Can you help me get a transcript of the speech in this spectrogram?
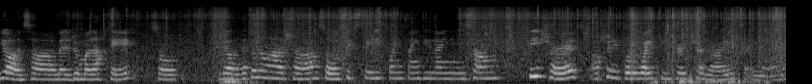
yon sa medyo malaki. So, yon ito na nga siya. So, 68.99 yung isang t-shirt. Actually, puro white t-shirt siya guys. Ayan.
